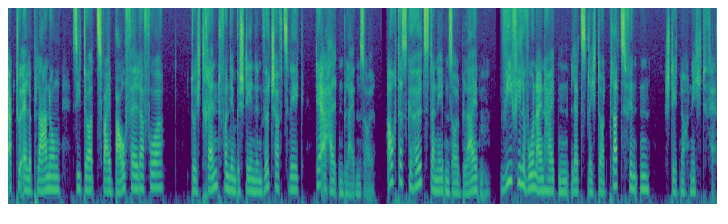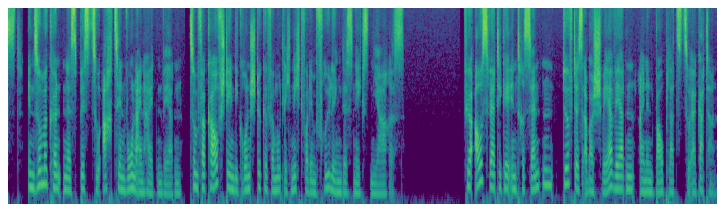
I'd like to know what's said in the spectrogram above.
aktuelle Planung sieht dort zwei Baufelder vor, durchtrennt von dem bestehenden Wirtschaftsweg, der erhalten bleiben soll. Auch das Gehölz daneben soll bleiben. Wie viele Wohneinheiten letztlich dort Platz finden, steht noch nicht fest. In Summe könnten es bis zu 18 Wohneinheiten werden. Zum Verkauf stehen die Grundstücke vermutlich nicht vor dem Frühling des nächsten Jahres. Für auswärtige Interessenten dürfte es aber schwer werden, einen Bauplatz zu ergattern.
